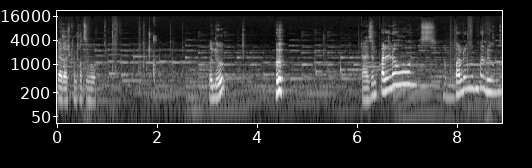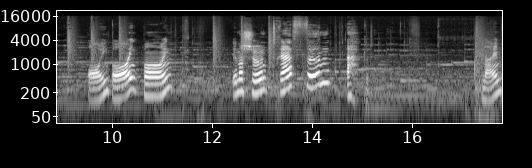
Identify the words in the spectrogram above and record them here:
Ja, doch, ich komme trotzdem hoch. Und nu? Huh. Da sind Ballons. Ballon, Ballon. Boing, boing, boing. Immer schön treffen. Ah, gut. Nein,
